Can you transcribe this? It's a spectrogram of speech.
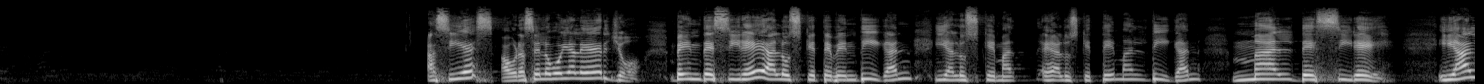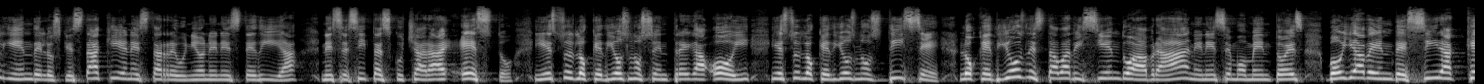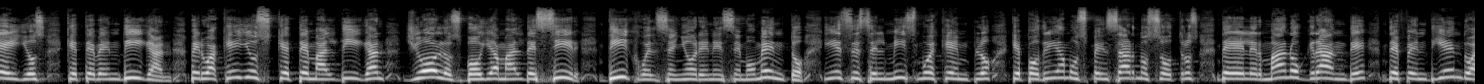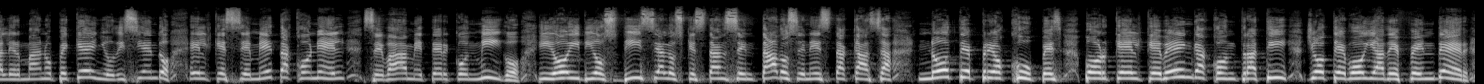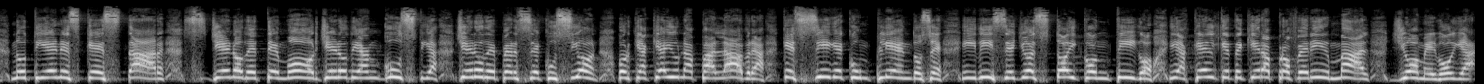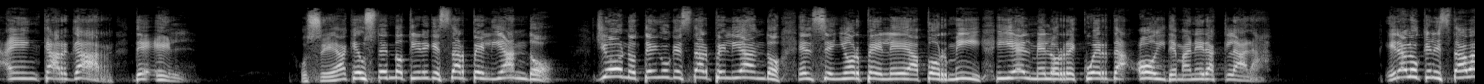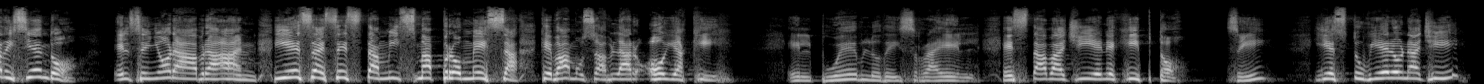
Así es, ahora se lo voy a leer yo. Bendeciré a los que te bendigan y a los que, eh, a los que te maldigan, maldeciré. Y alguien de los que está aquí en esta reunión en este día necesita escuchar esto. Y esto es lo que Dios nos entrega hoy. Y esto es lo que Dios nos dice. Lo que Dios le estaba diciendo a Abraham en ese momento es, voy a bendecir a aquellos que te bendigan. Pero aquellos que te maldigan, yo los voy a maldecir. Dijo el Señor en ese momento. Y ese es el mismo ejemplo que podríamos pensar nosotros del hermano grande defendiendo al hermano pequeño, diciendo, el que se meta con él se va a meter conmigo. Y hoy Dios dice a los que están sentados en esta casa, no te preocupes porque el que venga contra ti, yo te voy a defender. No tienes que estar lleno de temor, lleno de angustia, lleno de persecución, porque aquí hay una palabra que sigue cumpliéndose y dice, yo estoy contigo y aquel que te quiera proferir mal, yo me voy a encargar de él. O sea que usted no tiene que estar peleando. Yo no tengo que estar peleando. El Señor pelea por mí y Él me lo recuerda hoy de manera clara. Era lo que le estaba diciendo el Señor a Abraham. Y esa es esta misma promesa que vamos a hablar hoy aquí. El pueblo de Israel estaba allí en Egipto, ¿sí? Y estuvieron allí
